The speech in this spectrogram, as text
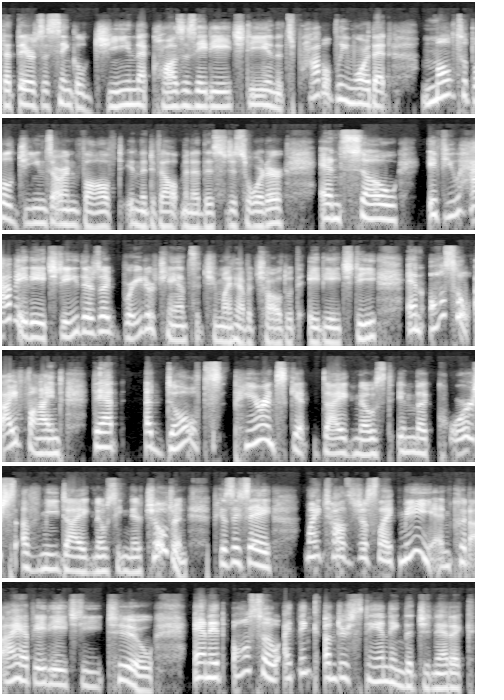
that there's a single gene that causes ADHD, and it's probably more that multiple genes are involved in the development of this disorder. And so, if you have ADHD, there's a greater chance that you might have a child with ADHD. And also, I find that adults, parents get diagnosed in the course of me diagnosing their children because they say, My child's just like me. And could I have ADHD too? And it also, I think, understanding the genetic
